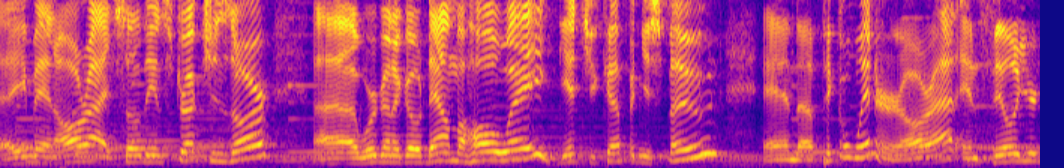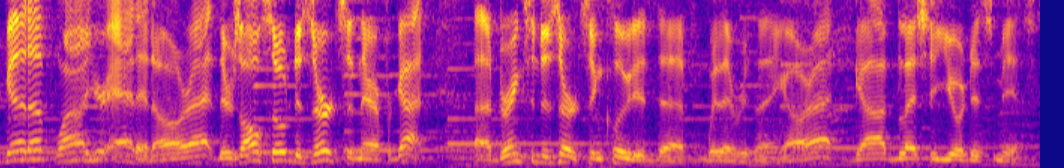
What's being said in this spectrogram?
Amen. All right, so the instructions are uh, we're going to go down the hallway, get your cup and your spoon, and uh, pick a winner, all right, and fill your gut up while you're at it, all right. There's also desserts in there, I forgot. Uh, drinks and desserts included uh, with everything, all right. God bless you. You're dismissed.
